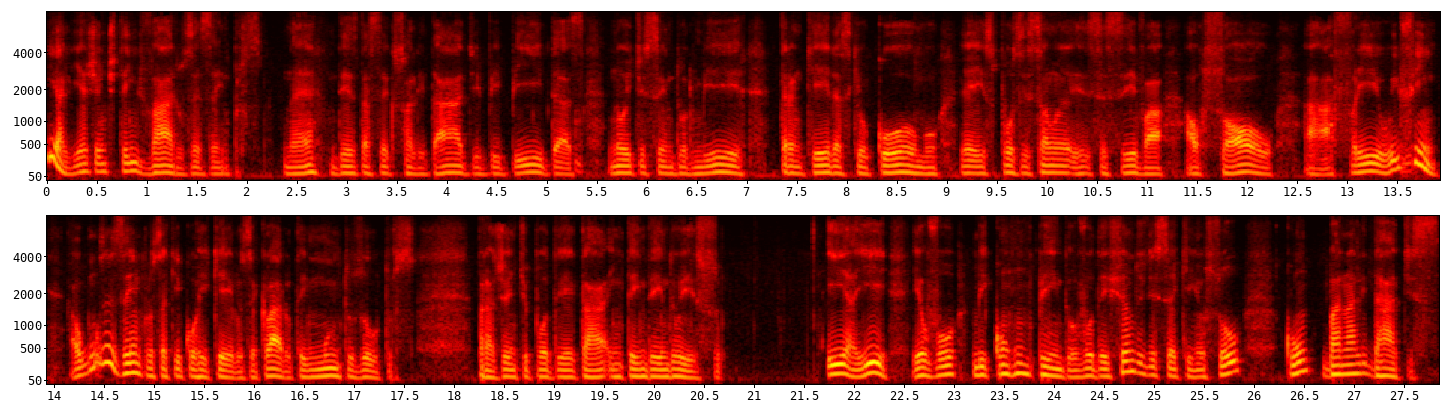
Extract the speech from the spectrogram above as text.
E ali a gente tem vários exemplos né? Desde a sexualidade, bebidas, noites sem dormir, tranqueiras que eu como, é, exposição excessiva ao sol, a frio, enfim, alguns exemplos aqui corriqueiros, é claro, tem muitos outros para a gente poder estar tá entendendo isso. E aí eu vou me corrompendo, eu vou deixando de ser quem eu sou com banalidades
